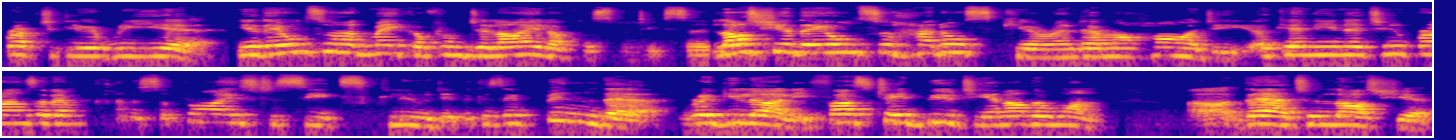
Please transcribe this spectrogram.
practically every year. Yeah, they also had makeup from Delilah Cosmetics. Last year they also had Oskia and Emma Hardie. Again, you know, two brands that I'm kind of surprised to see excluded because they've been there regularly. First Aid Beauty, another one. Uh, there till last year.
